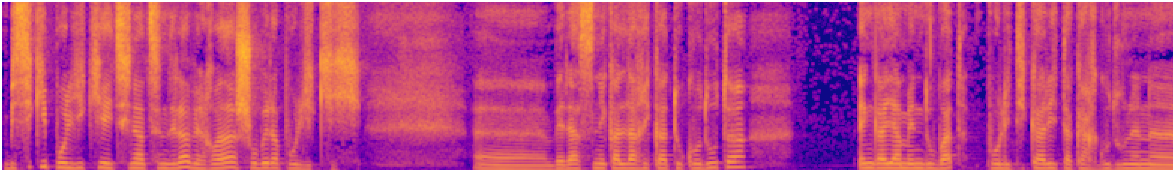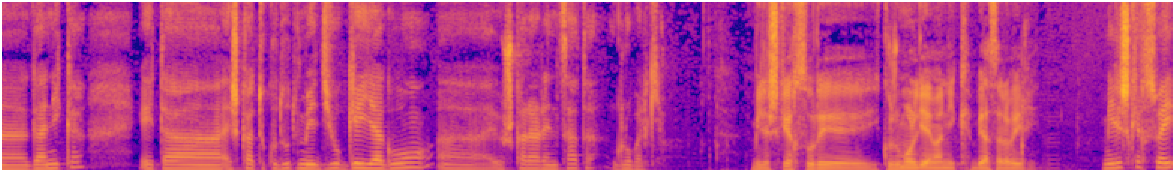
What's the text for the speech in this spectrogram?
biziki poliki aitzinatzen dela behar bada sobera poliki. Uh, beraz, nik aldarrikatuko dut, engaiamendu bat politikari eta kargudunen uh, ganik, eta eskatuko dut medio gehiago uh, Euskararen zata globalki. Mil esker zure ikus moldia emanik, behaz alabegi. Mil esker zuei.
